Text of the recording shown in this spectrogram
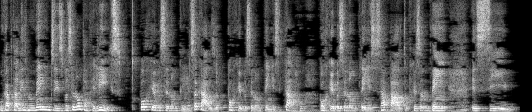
O capitalismo vem e diz: você não está feliz? Por que você não tem essa casa? Por que você não tem esse carro? Por que você não tem esse sapato? Por que você não tem esse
